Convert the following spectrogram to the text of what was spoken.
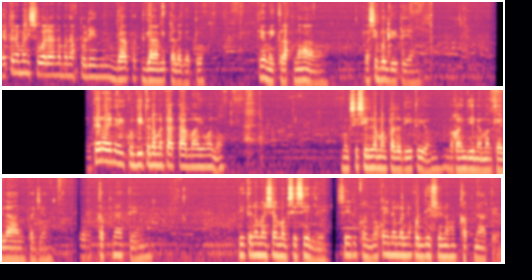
Ito naman is wala naman actually dapat gamit talaga to. Ito may crack na nga. Oh. Possible dito yan. Pero anyway, kung dito naman tatama yung ano, magsisil naman pala dito yon Baka hindi naman kailangan pa dyan. Or cup natin, dito naman siya magsisil eh. Silicone, okay naman yung condition ng cup natin.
